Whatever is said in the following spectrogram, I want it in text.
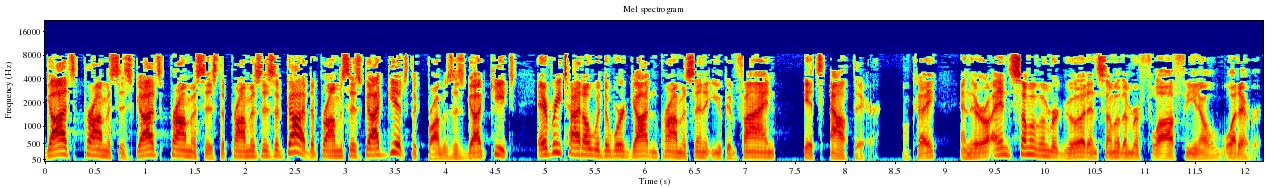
God's promises, God's promises, the promises of God, the promises God gives, the promises God keeps. Every title with the word God and promise in it you can find, it's out there. Okay? And there are, and some of them are good and some of them are fluff, you know, whatever.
